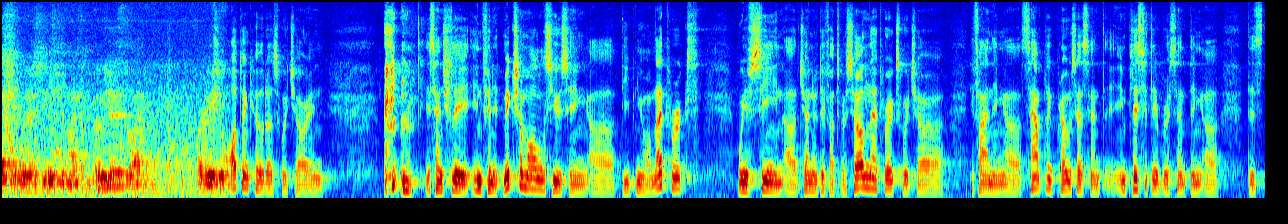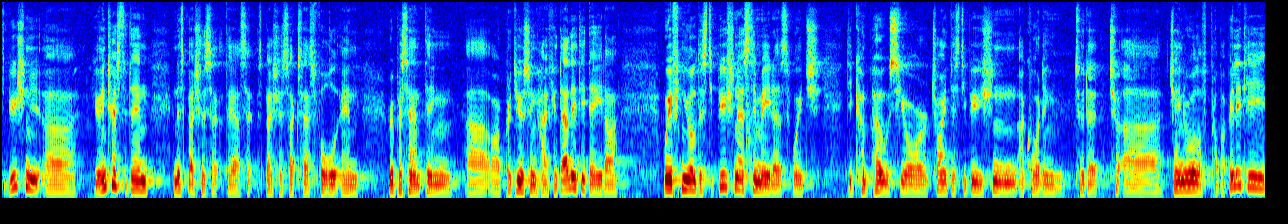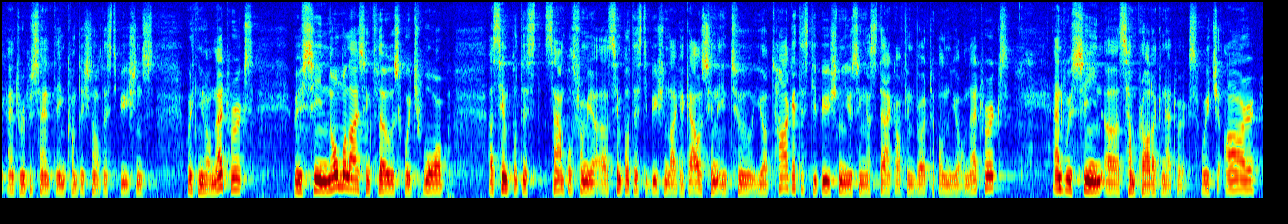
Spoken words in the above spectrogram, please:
Second, we've seen nice approaches like variational autoencoders, which are in essentially infinite mixture models using uh, deep neural networks. We've seen uh, generative adversarial networks, which are defining a sampling process and implicitly representing a distribution uh, you're interested in, and especially they are especially successful in representing uh, or producing high fidelity data with neural distribution estimators, which decompose your joint distribution according to the ch uh, chain rule of probability and representing conditional distributions with neural networks. We've seen normalizing flows which warp a simple sample from your, a simple distribution like a Gaussian into your target distribution using a stack of invertible neural networks. And we've seen uh, sum product networks, which are,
